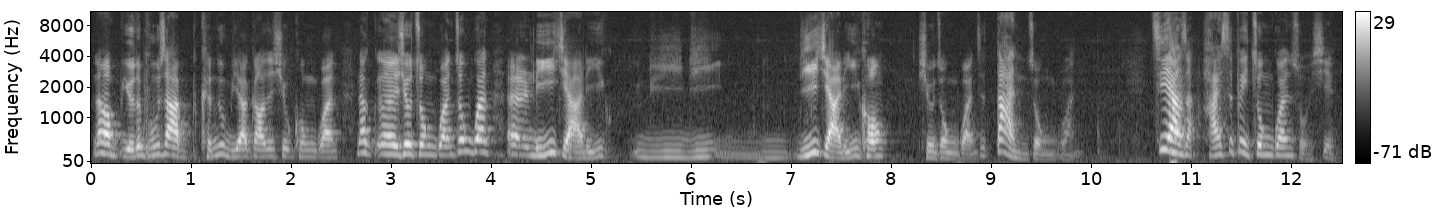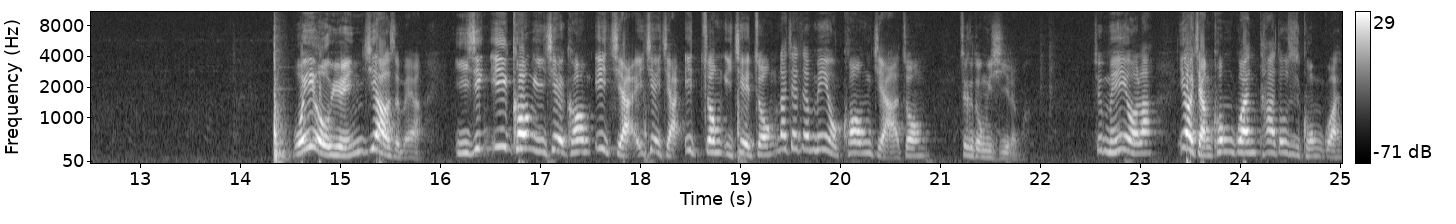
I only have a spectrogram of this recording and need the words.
那么有的菩萨肯度比较高，就修空观，那呃修中观，中观呃离假离离离离假离空，修中观这淡中观，这样子还是被中观所限。唯有原教怎么样？已经一空一切空，一假一切假，一中一切中，那叫做没有空假中这个东西了嘛，就没有了。要讲空观，它都是空观，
